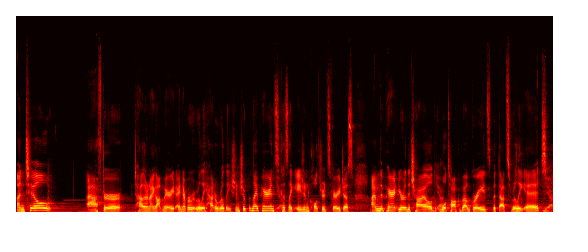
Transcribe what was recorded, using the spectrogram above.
until after Tyler and I got married, I never really had a relationship with my parents because, like, Asian culture, it's very just I'm the parent, you're the child. Yeah. We'll talk about grades, but that's really it. Yeah,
